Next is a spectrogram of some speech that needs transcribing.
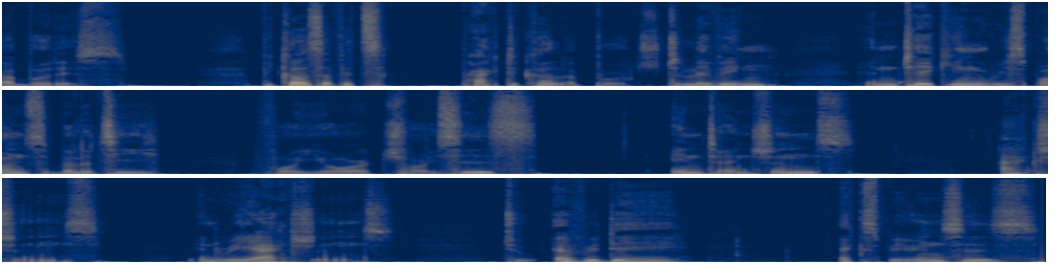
a Buddhist because of its practical approach to living and taking responsibility for your choices, intentions, actions, and reactions to everyday experiences,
